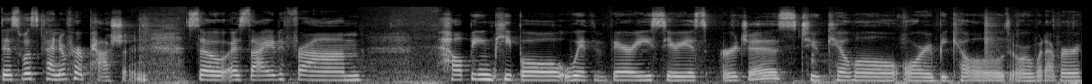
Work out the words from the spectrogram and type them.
This was kind of her passion. So, aside from helping people with very serious urges to kill or be killed or whatever,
